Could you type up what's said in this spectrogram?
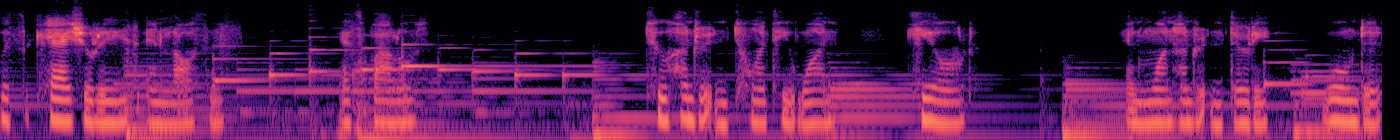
With casualties and losses as follows. 221 killed and 130 wounded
